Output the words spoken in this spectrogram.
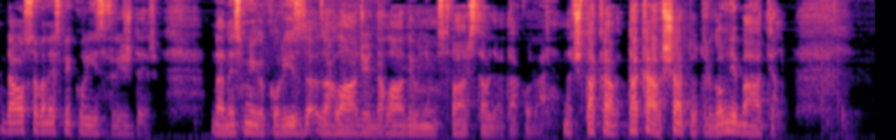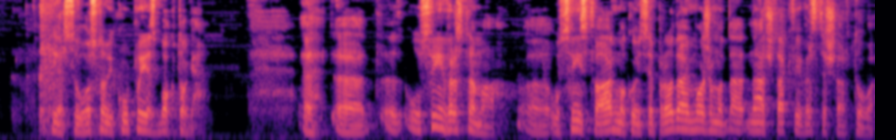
da osoba ne smije koristiti frižider, da ne smije ga koristiti za, za hlađenje, da hladi u njemu stvar stavlja i tako dalje. Znači takav, takav šart u trgovini je batil, jer se u osnovi kupuje zbog toga. E, e, u svim vrstama, e, u svim stvarima kojim se prodaje možemo naći takve vrste šartova.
